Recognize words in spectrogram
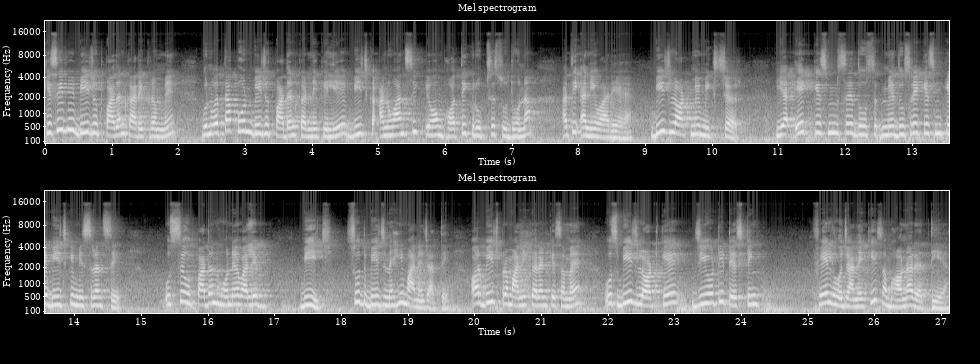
किसी भी बीज उत्पादन कार्यक्रम में गुणवत्तापूर्ण बीज उत्पादन करने के लिए बीज का अनुवांशिक एवं भौतिक रूप से शुद्ध होना अति अनिवार्य है। बीज लॉट में मिक्सचर या एक किस्म से दूसरे में दूसरे किस्म के बीज के मिश्रण से उससे उत्पादन होने वाले बीज, शुद्ध बीज नहीं माने जाते और बीज प्रमाणीकरण के समय उस बीज लॉट के जीओटी टेस्टिंग फेल हो जाने की संभावना रहती है।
